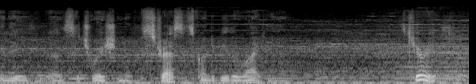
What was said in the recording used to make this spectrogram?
in a, a situation of stress, it's going to be the right hand. It's curious.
